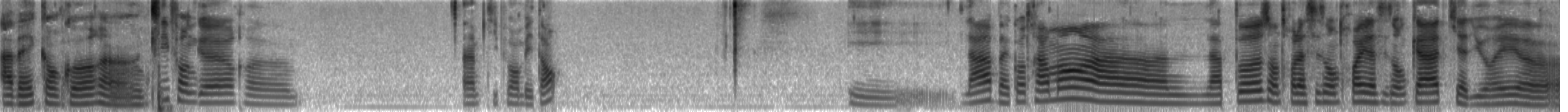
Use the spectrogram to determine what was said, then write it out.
avec encore un cliffhanger euh, un petit peu embêtant. Et là, bah, contrairement à la pause entre la saison 3 et la saison 4 qui a duré euh,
